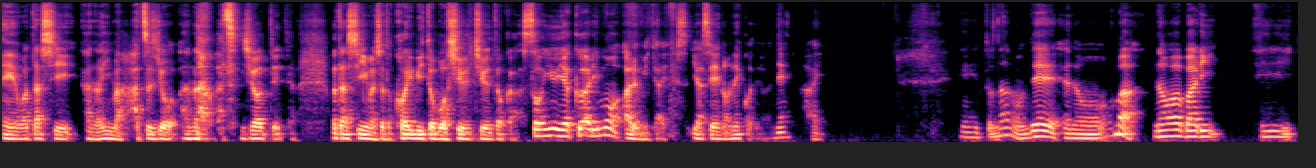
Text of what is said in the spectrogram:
えー、私、あの、今、発情、あの、発情って言ったら、私今ちょっと恋人募集中とか、そういう役割もあるみたいです。野生の猫ではね。はい。えっ、ー、と、なので、あの、まあ、縄張り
